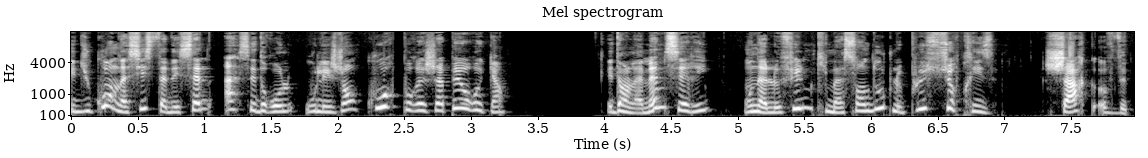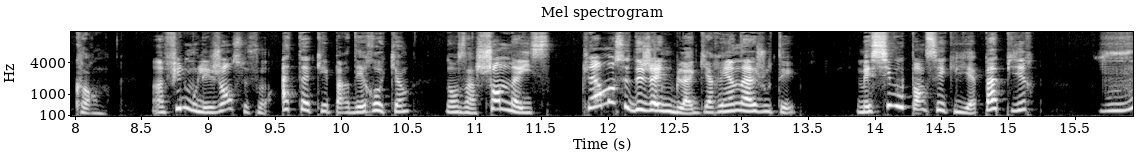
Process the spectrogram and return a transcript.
Et du coup, on assiste à des scènes assez drôles où les gens courent pour échapper au requin. Et dans la même série, on a le film qui m'a sans doute le plus surprise, Shark of the Corn, un film où les gens se font attaquer par des requins dans un champ de maïs. Clairement, c'est déjà une blague, y a rien à ajouter. Mais si vous pensez qu'il n'y a pas pire, vous vous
